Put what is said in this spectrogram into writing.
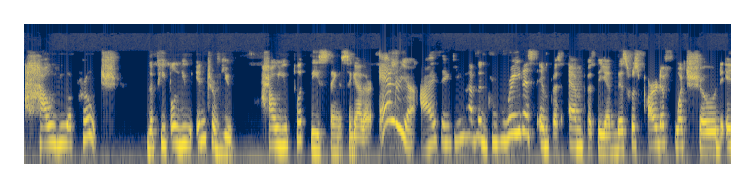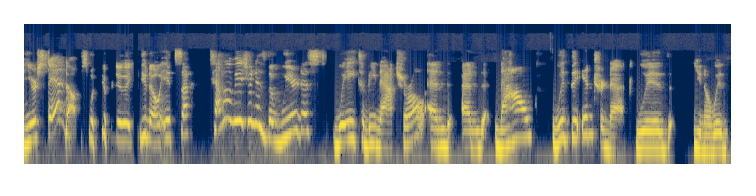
how you approach the people you interview, how you put these things together. Andrea, I think you have the greatest empathy, and this was part of what showed in your stand ups when you're doing, you know, it's a television is the weirdest way to be natural and and now with the internet with you know with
